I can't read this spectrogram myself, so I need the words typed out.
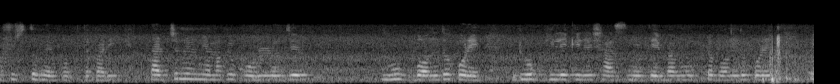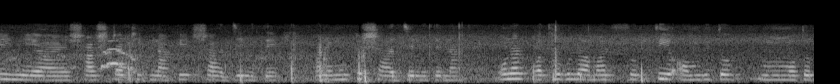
অসুস্থ হয়ে পড়তে পারি। তার জন্য উনি আমাকে বলল যে, মুখ বন্ধ করে ঢোক গিলে গিলে শ্বাস নিতে বা মুখটা বন্ধ করে শ্বাসটা ঠিক নাকের সাহায্যে নিতে মানে মুখের সাহায্যে নিতে না। ওনার কথাগুলো আমার সত্যি অমৃত মতন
